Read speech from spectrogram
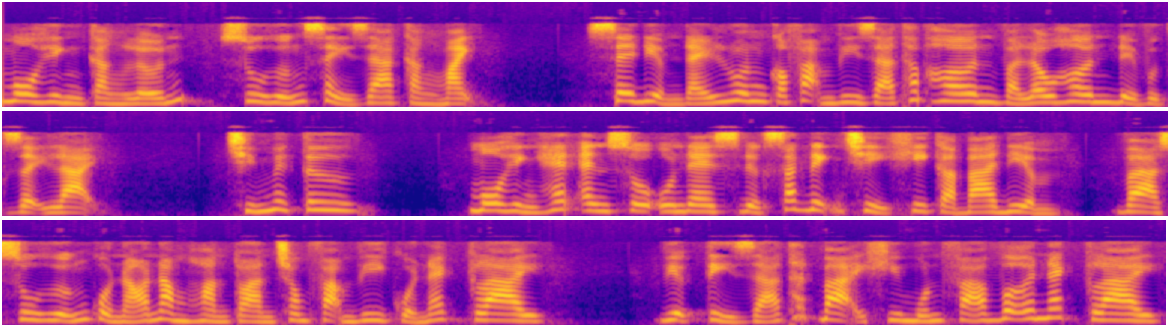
mô hình càng lớn, xu hướng xảy ra càng mạnh. C điểm đáy luôn có phạm vi giá thấp hơn và lâu hơn để vực dậy lại. 94. Mô hình Head and Shoulders được xác định chỉ khi cả 3 điểm, và xu hướng của nó nằm hoàn toàn trong phạm vi của neckline. Việc tỷ giá thất bại khi muốn phá vỡ neckline,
